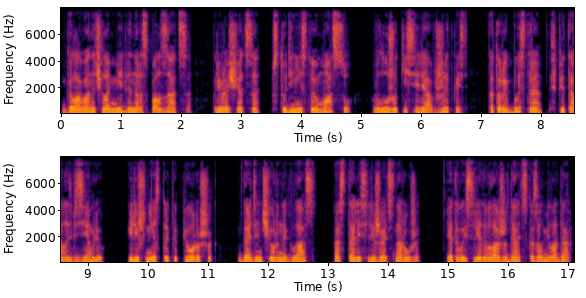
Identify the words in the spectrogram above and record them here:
голова начала медленно расползаться, превращаться в студенистую массу, в лужу киселя, в жидкость, которая быстро впиталась в землю, и лишь несколько перышек, да один черный глаз остались лежать снаружи. Этого и следовало ожидать, сказал Милодар.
